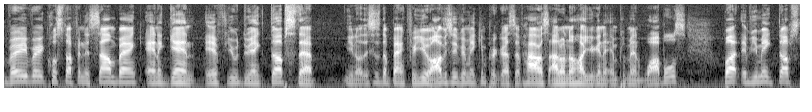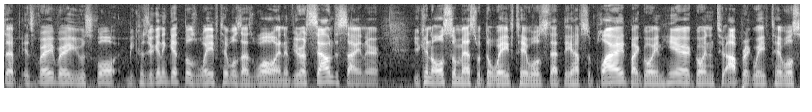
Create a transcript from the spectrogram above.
very, very cool stuff in the sound bank. And again, if you're doing dubstep, you know, this is the bank for you. Obviously, if you're making progressive house, I don't know how you're going to implement wobbles. But if you make dubstep, it's very, very useful because you're going to get those wavetables as well. And if you're a sound designer, you can also mess with the wavetables that they have supplied by going here, going into Outbreak wavetables.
